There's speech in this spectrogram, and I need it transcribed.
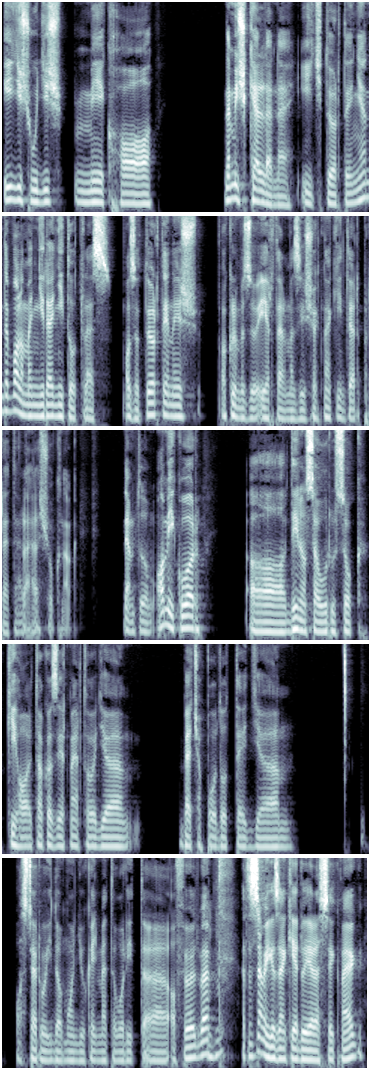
így is úgy is, még ha nem is kellene így történjen, de valamennyire nyitott lesz az a történés a különböző értelmezéseknek, interpretálásoknak. Nem tudom, amikor a dinoszauruszok kihaltak azért, mert hogy becsapódott egy aszteroida, mondjuk egy meteorit a Földbe. Uh-huh. Hát ezt nem igazán kérdőjelezték meg,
